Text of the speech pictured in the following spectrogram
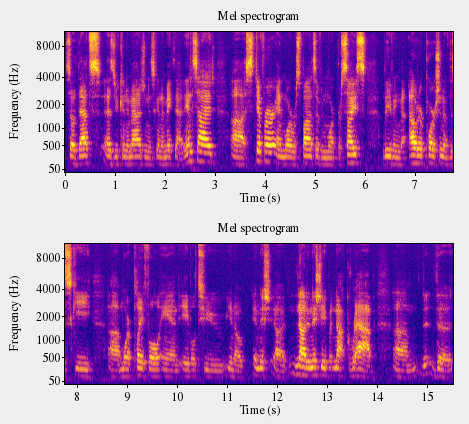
So that's, as you can imagine, is going to make that inside uh, stiffer and more responsive and more precise, leaving the outer portion of the ski uh, more playful and able to, you know, initi- uh, not initiate but not grab um, the, the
